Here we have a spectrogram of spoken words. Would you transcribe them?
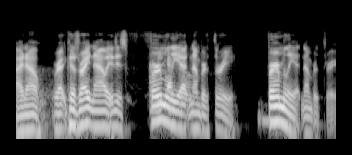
I know, right? Because right now it is firmly at number three. Firmly at number three.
